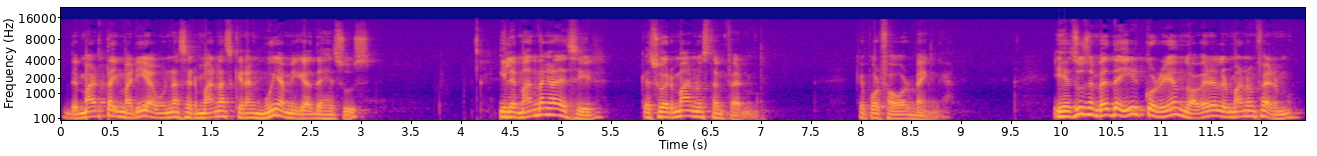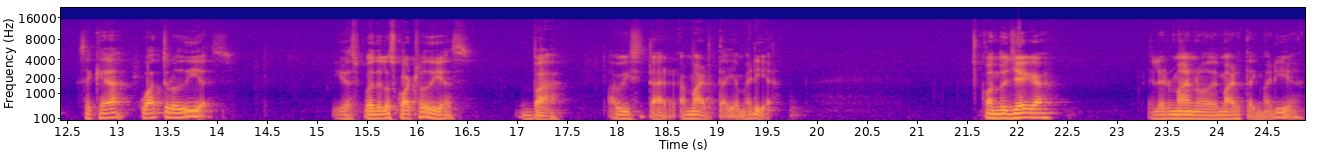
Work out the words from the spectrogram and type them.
de Marta y María, unas hermanas que eran muy amigas de Jesús, y le mandan a decir que su hermano está enfermo, que por favor venga. Y Jesús en vez de ir corriendo a ver al hermano enfermo, se queda cuatro días. Y después de los cuatro días va a visitar a Marta y a María. Cuando llega el hermano de Marta y María,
